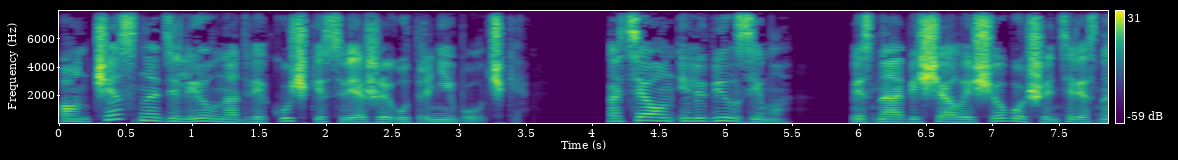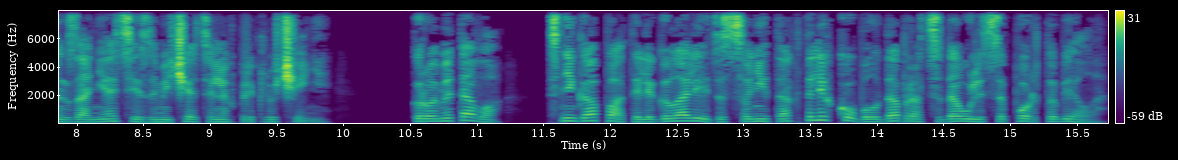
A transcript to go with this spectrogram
Он честно делил на две кучки свежие утренние булочки. Хотя он и любил зиму, весна обещала еще больше интересных занятий и замечательных приключений. Кроме того, снегопад или гололедицу не так-то легко было добраться до улицы Порто-Белла,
